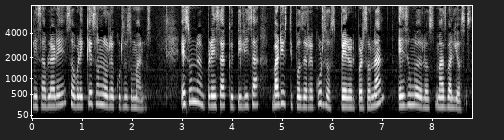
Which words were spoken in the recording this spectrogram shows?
les hablaré sobre qué son los recursos humanos. Es una empresa que utiliza varios tipos de recursos, pero el personal es uno de los más valiosos.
